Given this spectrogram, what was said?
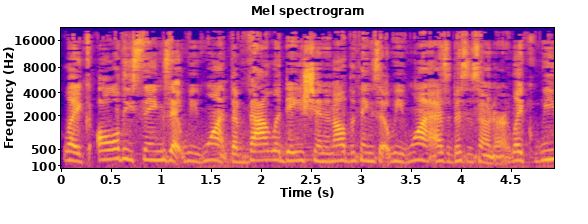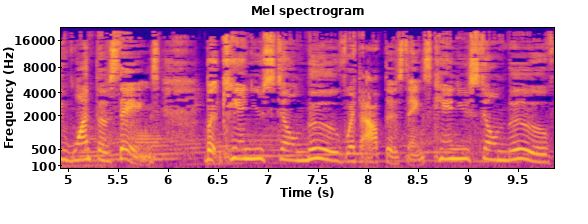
like all these things that we want, the validation and all the things that we want as a business owner? Like we want those things. But can you still move without those things? Can you still move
